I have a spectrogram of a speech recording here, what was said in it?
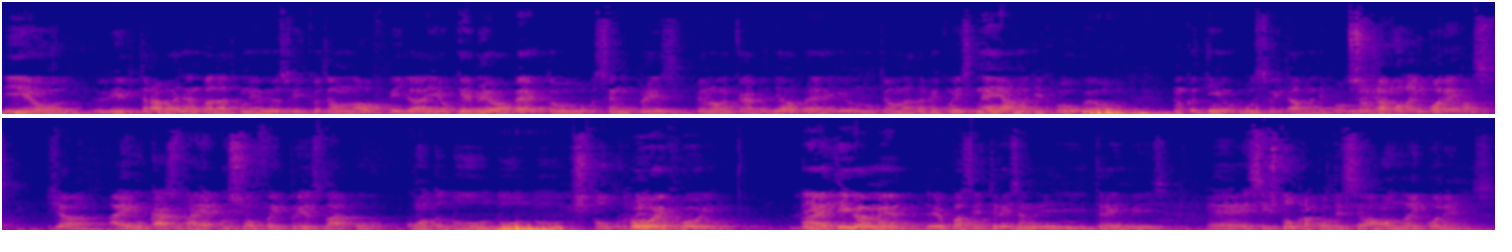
e eu vivo trabalhando para dar de comer meus filhos, porque eu tenho nove filhos. Aí eu quebrei o albergue, estou sendo preso pela uma de albergue. Eu não tenho nada a ver com isso, nem arma de fogo, eu nunca tinha possuído arma de fogo. O senhor já morou em Coremas? Já. Aí, no caso, na época, o senhor foi preso lá por conta do, do, do estupro, Foi, né? foi. De Aí- antigamente. Eu passei três anos e três meses. É, esse estupro aconteceu aonde lá em Coremas?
